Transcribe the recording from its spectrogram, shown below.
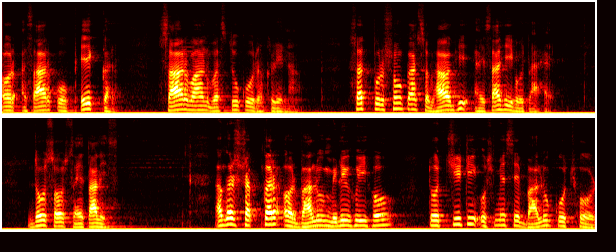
और असार को फेंक कर सारवान वस्तु को रख लेना। सत्पुरुषों का स्वभाव भी ऐसा ही होता है। दो अगर शक्कर और बालू मिली हुई हो तो चीटी उसमें से बालू को छोड़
